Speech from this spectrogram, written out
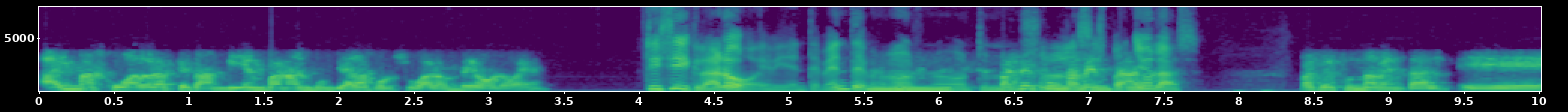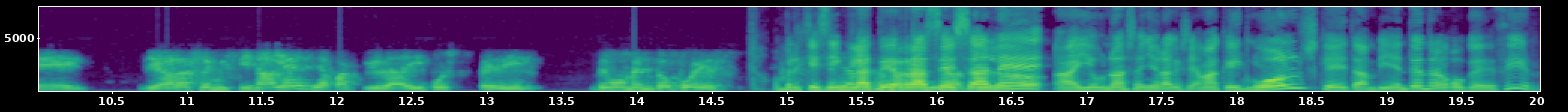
hay más jugadoras que también van al mundial a por su balón de oro, ¿eh? Sí, sí, claro, evidentemente, vamos, Mm, no, va a ser solo las fundamental. españolas. Va a ser fundamental eh, llegar a semifinales y a partir de ahí pues pedir. De momento pues Hombre, es que si una Inglaterra se sale, hay una señora que se llama Kate Walsh que también tendrá algo que decir.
